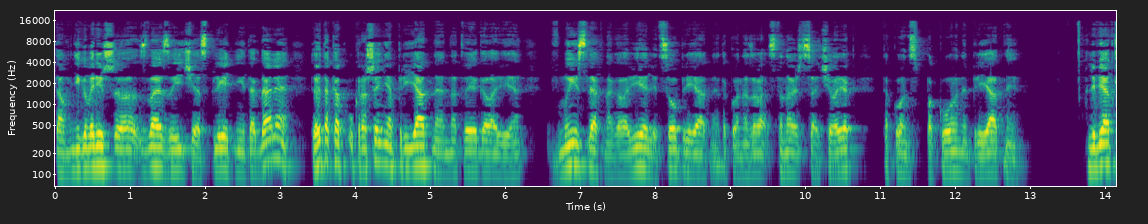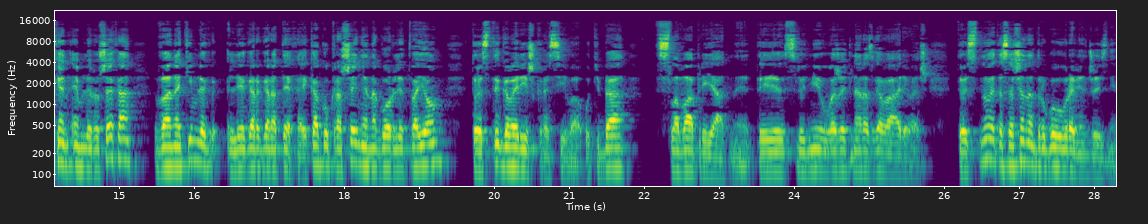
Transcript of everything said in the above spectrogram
там, не говоришь э, злоязычие, сплетни и так далее, то это как украшение приятное на твоей голове, в мыслях, на голове, лицо приятное, такое назыв... становишься человек такой он спокойный, приятный. Левиатхен эм лерушеха, ванатим легаргаратеха. И как украшение на горле твоем, то есть ты говоришь красиво, у тебя слова приятные, ты с людьми уважительно разговариваешь. То есть, ну, это совершенно другой уровень жизни.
